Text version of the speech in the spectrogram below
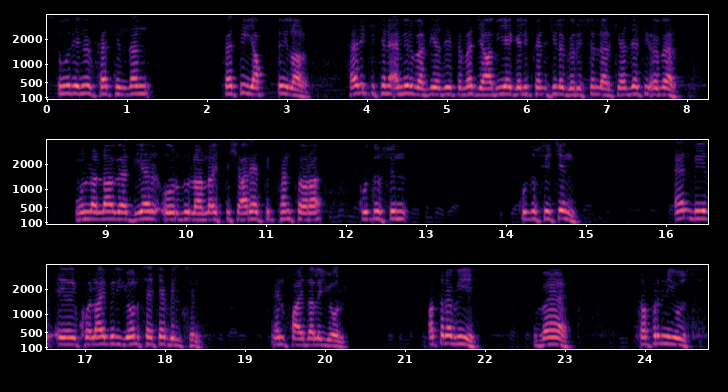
Suriye'nin fethinden fethi yaptılar. Her ikisine emir verdi Hazreti Ömer. Cabiye gelip kendisiyle görüşsünler ki Hazreti Ömer onlarla ve diğer ordularla istişare ettikten sonra Kudüs'ün Kudüs için en bir e, kolay bir yol seçebilsin. En faydalı yol. Atravi ve Safır News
